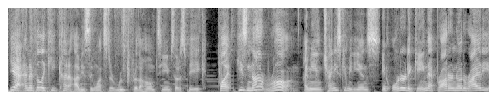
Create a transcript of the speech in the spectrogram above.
Yeah, and I feel like he kind of obviously wants to root for the home team, so to speak. But he's not wrong. I mean, Chinese comedians, in order to gain that broader notoriety,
